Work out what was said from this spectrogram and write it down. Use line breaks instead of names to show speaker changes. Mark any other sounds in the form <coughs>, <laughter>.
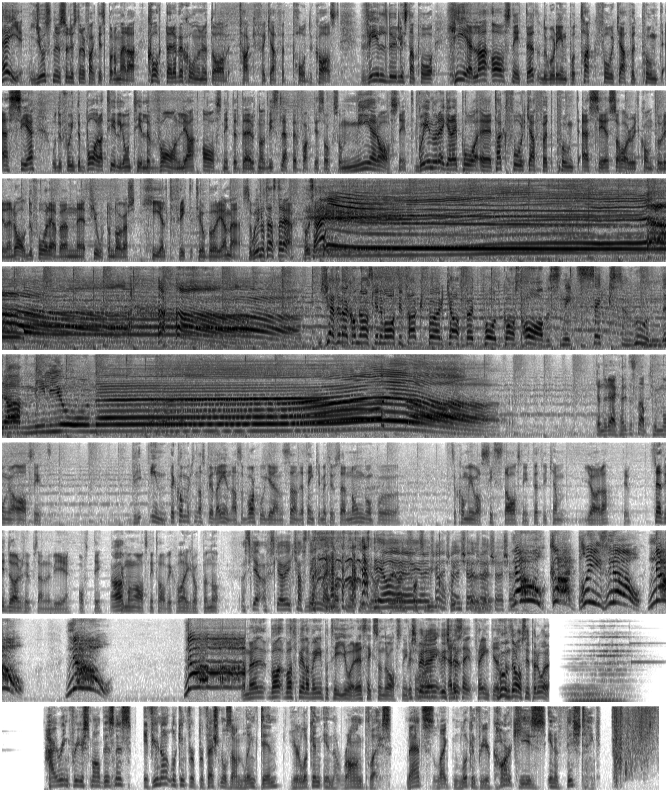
Hej! Just nu så lyssnar du faktiskt på de här kortare versionen utav Tack för kaffet podcast. Vill du lyssna på hela avsnittet, då går du in på tackforkaffet.se och du får inte bara tillgång till det vanliga avsnittet där, utan att vi släpper faktiskt också mer avsnitt. Gå in och regga dig på eh, tackforkaffet.se så har du ditt konto redan idag. Du får även eh, 14 dagars helt fritt till att börja med. Så gå in och testa det. Puss hej!
Välkomna ska ni vara till Tack för kaffet podcast avsnitt 600 miljoner!
Kan du räkna lite snabbt hur många avsnitt vi inte kommer kunna spela in? Alltså vart går gränsen? Jag tänker mig typ såhär någon gång på så kommer det ju vara sista avsnittet vi kan göra. Typ. Säg att vi dör typ sen när vi är 80.
Ja.
Hur många avsnitt har vi kvar i kroppen då?
Ska, ska vi kasta in mig i matematik? <laughs> Jag har- jag har fått så mycket skit hela tiden.
No! God, please, no! No! No! No!
Ja, men vad, vad spelar vi in på 10 år? Är det 600 avsnitt?
Vi
på,
spelar in, vi
eller
spelar,
säg- för enkelhetens
100
skull.
avsnitt per år.
Hiring for your small business? If you're not looking for professionals on LinkedIn, you're looking in the wrong place. That's like looking for your car keys in a fish tank.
